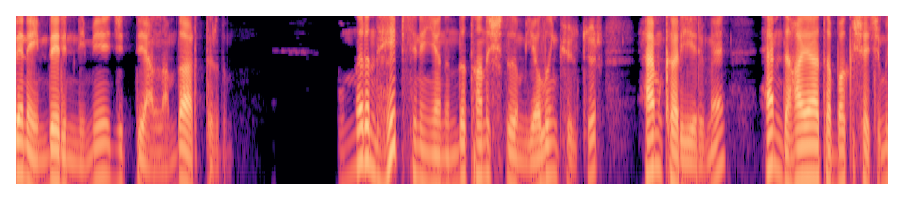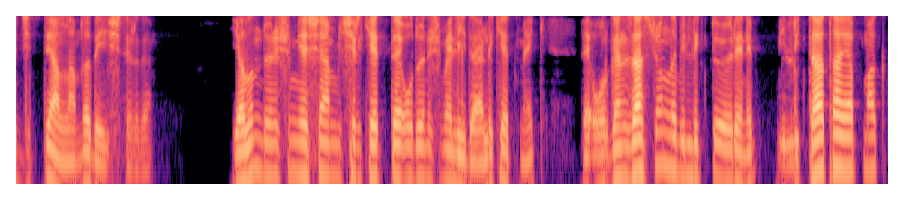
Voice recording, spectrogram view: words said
deneyim derinliğimi ciddi anlamda arttırdım. Bunların hepsinin yanında tanıştığım yalın kültür hem kariyerimi hem de hayata bakış açımı ciddi anlamda değiştirdi. Yalın dönüşüm yaşayan bir şirkette o dönüşüme liderlik etmek ve organizasyonla birlikte öğrenip birlikte hata yapmak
